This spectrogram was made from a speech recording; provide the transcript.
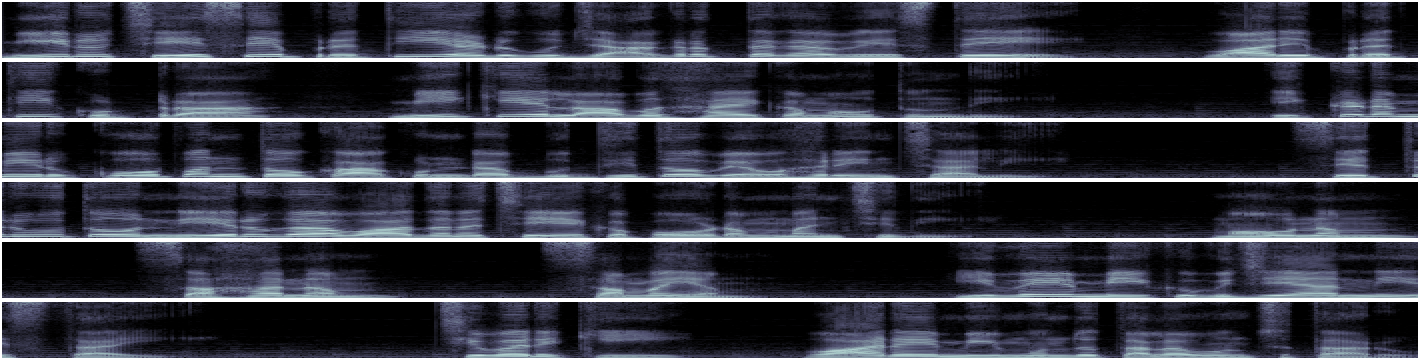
మీరు చేసే ప్రతి అడుగు జాగ్రత్తగా వేస్తే వారి ప్రతి కుట్ర మీకే లాభదాయకమవుతుంది. ఇక్కడ మీరు కోపంతో కాకుండా బుద్ధితో వ్యవహరించాలి. శత్రువుతో నేరుగా వాదన చేయకపోవడం మంచిది. మౌనం సహనం సమయం. ఇవే మీకు విజయాన్ని ఇస్తాయి. చివరికి వారే మీ ముందు తల ఉంచుతారు.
